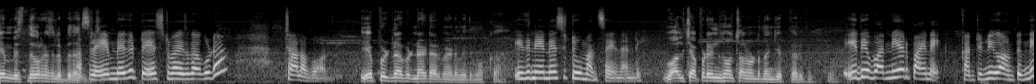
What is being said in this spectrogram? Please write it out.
ఏం అసలు అసలు ఏం లేదు టేస్ట్ వైజ్గా కూడా చాలా బాగుంది. ఎప్పుడు నాటారు మేడం ఇది మొక్క? ఇది నేనేసి టూ మంత్స్ అయిందండి. వాళ్ళు చెప్పడం ఎన్ని సంవత్సరాలు ఉంటుందని చెప్పారు ఇది వన్ ఇయర్ పైనే కంటిన్యూగా ఉంటుంది.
